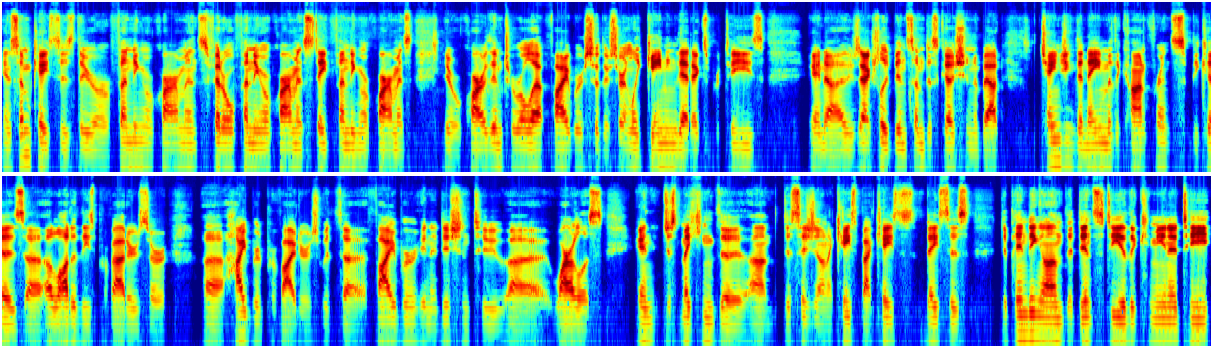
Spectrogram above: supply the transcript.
In some cases, there are funding requirements, federal funding requirements, state funding requirements that require them to roll out fiber. So they're certainly gaining that expertise. And uh, there's actually been some discussion about changing the name of the conference because uh, a lot of these providers are uh, hybrid providers with uh, fiber in addition to uh, wireless, and just making the um, decision on a case by case basis depending on the density of the community,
